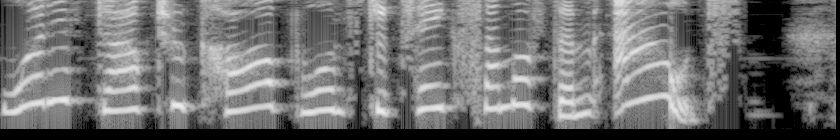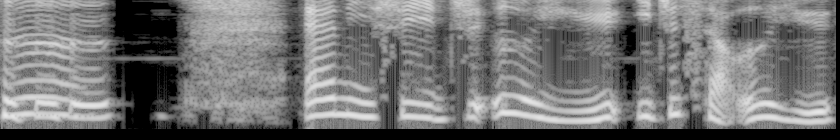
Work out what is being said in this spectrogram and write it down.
What if Dr. Cobb wants to take some of them out? 嗯 Annie 是一只鳄鱼，一只小鳄鱼。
